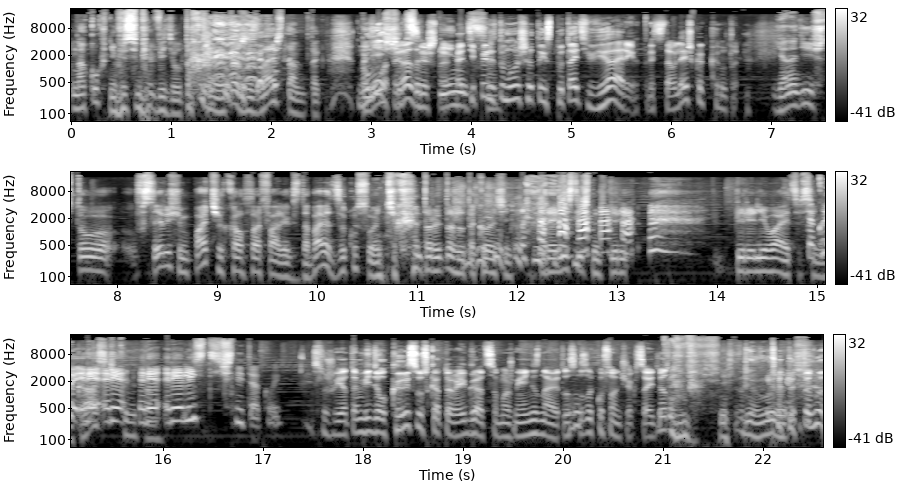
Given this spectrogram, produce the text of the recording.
на кухне у себя видел такое, тоже, знаешь, там так Ну вот, разве что. А теперь ты можешь это испытать в VR. Представляешь, как круто? Я надеюсь, что в следующем патче Half-Life Alyx добавят закусончик, который тоже такой очень реалистично пере- переливается всеми Такой ре- ре- красочками. там. ре- реалистичный такой. Слушай, я там видел крысу, с которой играться можно. Я не знаю, это за закусончик сойдет. Ну, Это ну,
